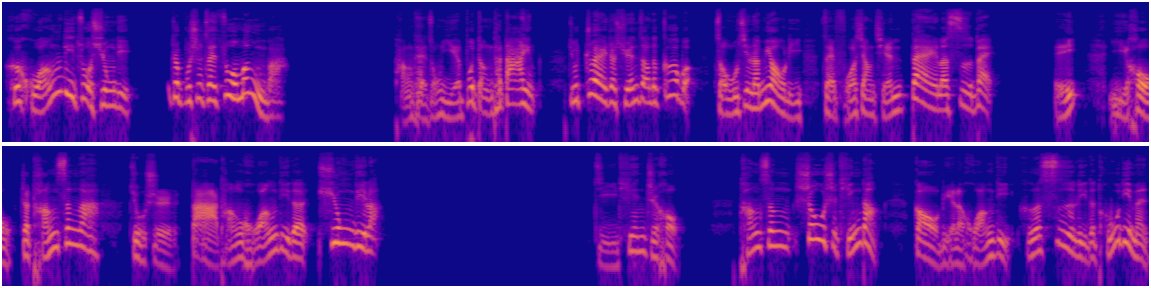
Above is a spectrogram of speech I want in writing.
和皇帝做兄弟，这不是在做梦吧？”唐太宗也不等他答应，就拽着玄奘的胳膊。走进了庙里，在佛像前拜了四拜。哎，以后这唐僧啊，就是大唐皇帝的兄弟了。几天之后，唐僧收拾停当，告别了皇帝和寺里的徒弟们，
